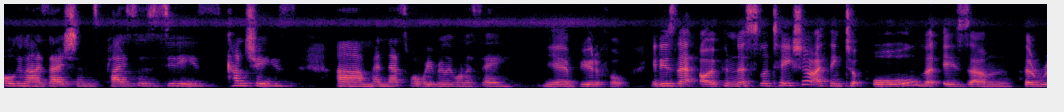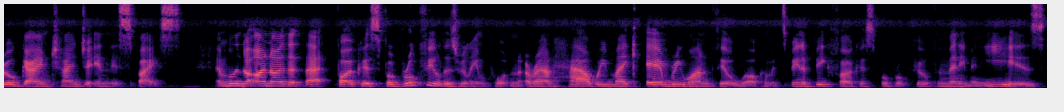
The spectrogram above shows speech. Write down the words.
organisations, places, cities, countries, um, and that's what we really want to see. Yeah, beautiful. It is that openness, Letitia, I think, to all that is um, the real game changer in this space. And Melinda, I know that that focus for Brookfield is really important around how we make everyone feel welcome. It's been a big focus for Brookfield for many, many years.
